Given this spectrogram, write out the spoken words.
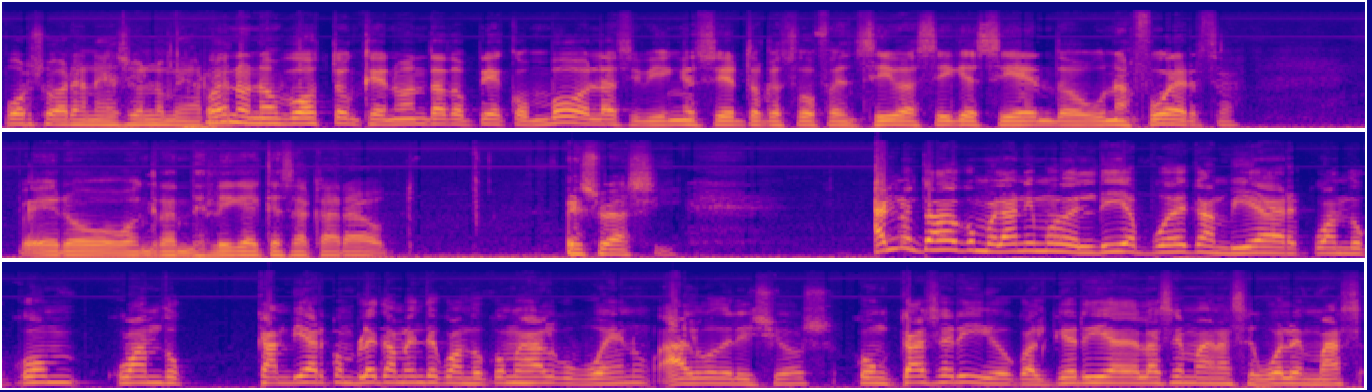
por su organización Los Mediarroas. Bueno, no es Boston que no han dado pie con bola, si bien es cierto que su ofensiva sigue siendo una fuerza, pero en grandes ligas hay que sacar a otro. Eso es así. ¿Han notado cómo el ánimo del día puede cambiar cuando, com- cuando cambiar completamente cuando comes algo bueno, algo delicioso? Con caserío, cualquier día de la semana se vuelve más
